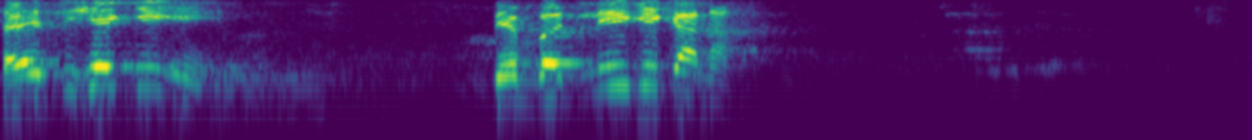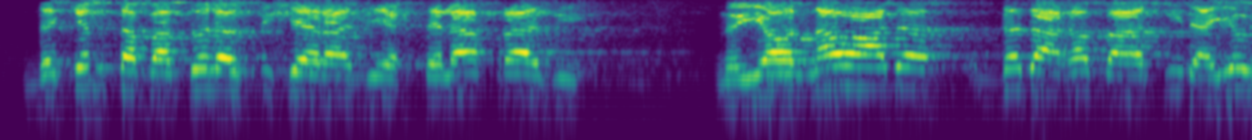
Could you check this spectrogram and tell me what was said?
سړی څه شي کیږي د بدلیږي کنه د کوم تبدل او څه راځي اختلاف راځي نو یو نوع ده د دغه باقی دا یو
